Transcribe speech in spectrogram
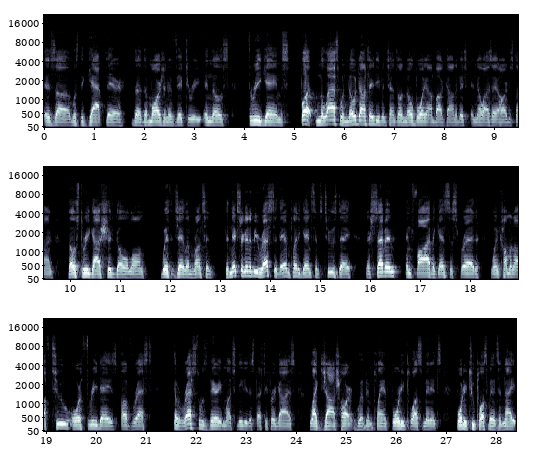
is uh was the gap there, the the margin of victory in those three games. But in the last one, no Donte DiVincenzo, no Bojan Bogdanovic, and no Isaiah Hartenstein. Those three guys should go along with Jalen Brunson. The Knicks are going to be rested. They haven't played a game since Tuesday. They're seven and five against the spread when coming off two or three days of rest. The rest was very much needed, especially for guys like Josh Hart, who have been playing 40 plus minutes, 42 plus minutes a night,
